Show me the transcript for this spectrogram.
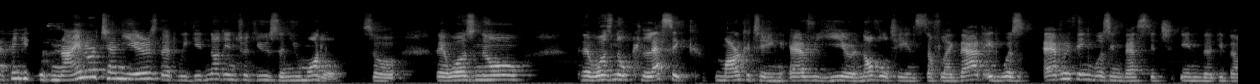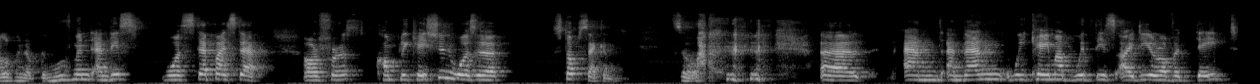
I think it was nine or 10 years that we did not introduce a new model. So there was no there was no classic marketing every year, novelty and stuff like that. It was everything was invested in the development of the movement, and this was step by step. Our first complication was a stop second. So, uh, and and then we came up with this idea of a date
